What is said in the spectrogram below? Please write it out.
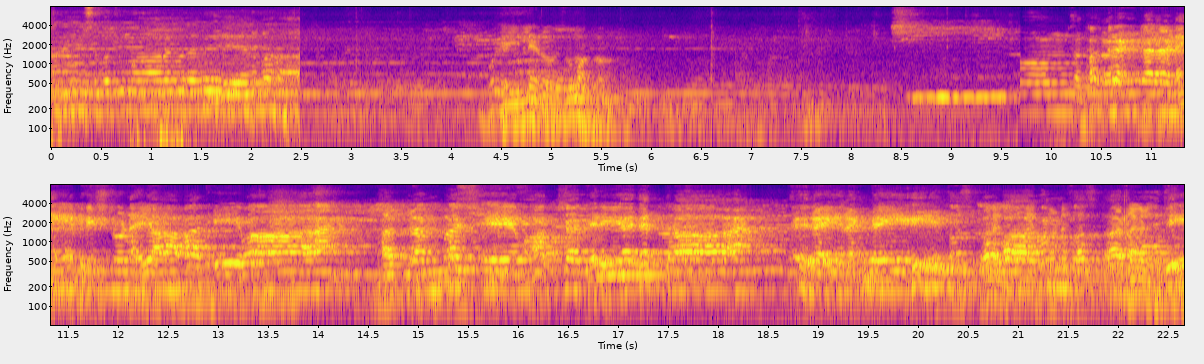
श्री शिवकुमार गुरवे नमः ಇಲ್ಲೇ ಇರೋ ಝೂಮ್ ಹಾಕು ॐ भद्रं कर्णेभिशृणयाम देवाः भद्रं पश्येमाक्षभिर्यजत्राः स्थिरैरङ्गैः तुष्टवागुं स्वस्तनोभिः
